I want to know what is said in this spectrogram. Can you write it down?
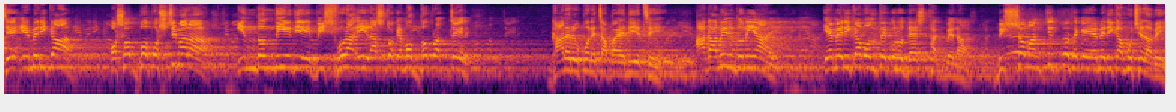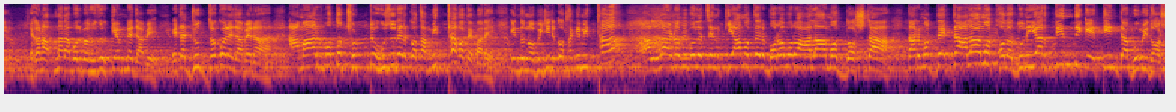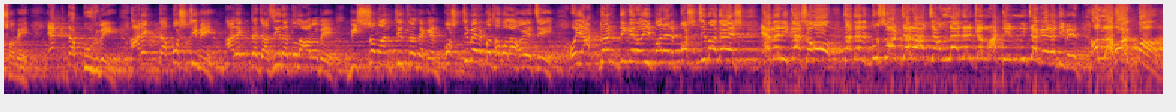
যে আমেরিকার অসভ্য পশ্চিমারা ইন্ধন দিয়ে দিয়ে বিস্ফোরা এই রাষ্ট্রকে মধ্যপ্রাচ্যের ঘাড়ের উপরে চাপায় দিয়েছে। আগামীর দুনিয়ায় আমেরিকা বলতে কোনো দেশ থাকবে না। বিশ্ব মানচিত্র থেকে আমেরিকা মুছে যাবে। এখন আপনারা বলবেন, হুজুর কেমনে যাবে? এটা যুদ্ধ করে যাবে না। আমার মতো ছোট্ট হুজুরের কথা মিথ্যা হতে পারে, কিন্তু নবীজির কথা কি মিথ্যা? আল্লাহ নবী বলেছেন, কিয়ামতের বড় বড় আলামত দশটা, তার মধ্যে একটা আলামত হলো দুনিয়ার তিন দিকে তিনটা ভূমিধস হবে, একটা পূর্বে, আরেকটা পশ্চিমে, আরেকটা জাজিরাতুল আরবে। বিশ্ব মানচিত্র দেখেন, পশ্চিমের কথা বলা হয়েছে, ওই আটলান্টিকের ওই পারের পশ্চিমা দেশ, আমেরিকা সহ তাদের দূষণ যারা আছে আল্লাহ এদেরকে মাটির নিচে ঘেরে দিবেন। আল্লাহ আকবার।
